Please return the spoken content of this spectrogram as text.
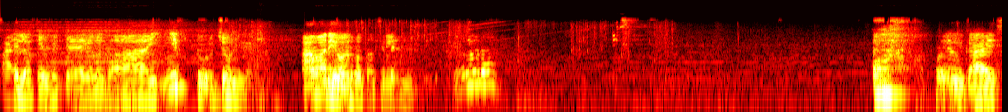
ফাইলও কেমনি পেয়ে গেল ভাই একটুর জন্য। আমারই হওয়ার কথা ছিলেন ওয়েল গাইস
